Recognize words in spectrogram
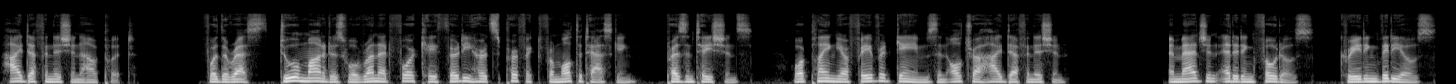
high definition output. For the rest, dual monitors will run at 4K 30 Hz perfect for multitasking, presentations, or playing your favorite games in ultra high definition. Imagine editing photos, creating videos,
